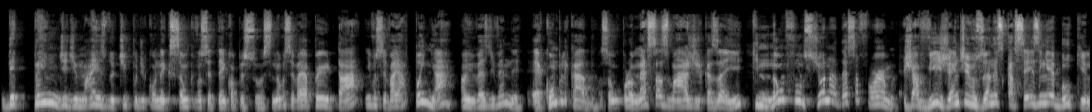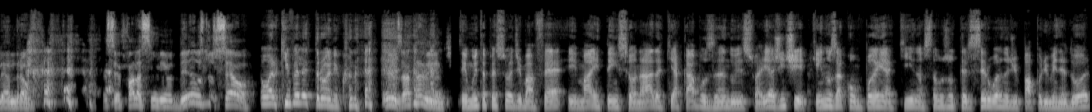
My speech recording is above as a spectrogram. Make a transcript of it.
depende demais do tipo de conexão que você tem com a pessoa, senão você vai apertar e você vai apanhar ao invés de vender. É complicado. São promessas mágicas aí que não funciona dessa forma. Já vi gente usando escassez em e-book, Leandrão. Você fala assim, meu Deus do céu. É um arquivo eletrônico, né? Exatamente. Tem muita pessoa de má fé e má intencionada que acaba usando isso aí. A gente, quem nos acompanha aqui, nós estamos no terceiro ano de Papo de Vendedor.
